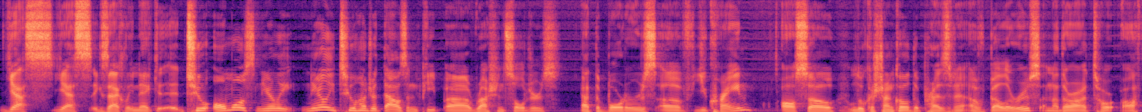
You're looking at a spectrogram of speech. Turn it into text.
yes, yes, exactly, Nick. To almost nearly nearly 200,000 people, uh, Russian soldiers at the borders of Ukraine also Lukashenko, the president of Belarus, another author-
